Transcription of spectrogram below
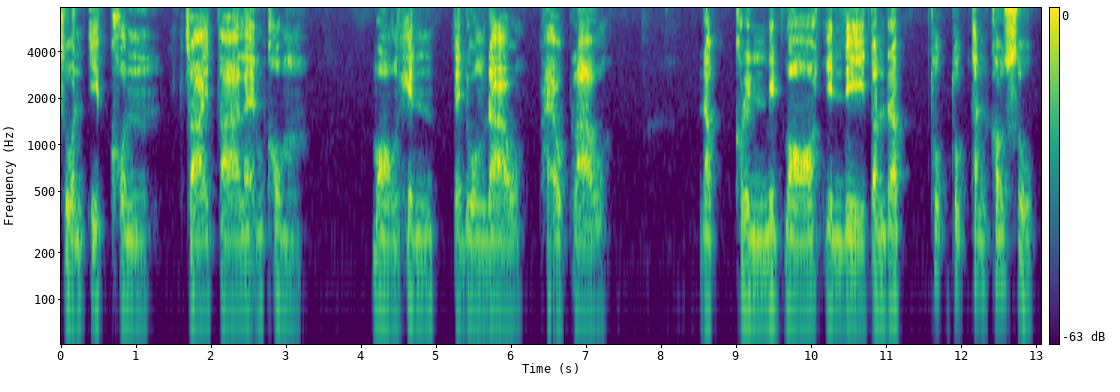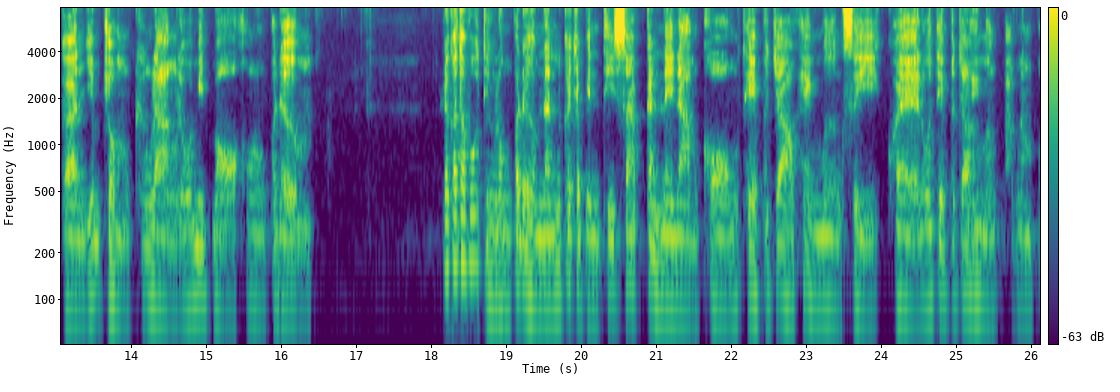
ส่วนอีกคนสายตาแหลมคม มองเห็นแต่ดวงดาวแผ่วพลานักครินมิตรหมอยินดีต้อนรับทุกทุกท่านเข้าสู่การเยี่ยมชมเครื่องรางหรือว่ามิตรหมอของหลวงพ่อเดิม แล้วก็ถ้าพูดถึงหลวงพ่อเดิมนั้นก็จะเป็นที่ทราบกันในนามของเทพเจ้าแห่งเมืองสี่แควหรือเทพเจ้าแห่งเมืองปากน้ำโพ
